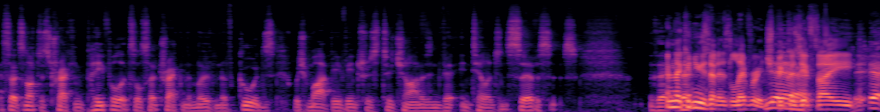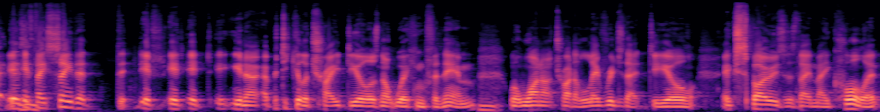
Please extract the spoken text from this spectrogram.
so it's not just tracking people, it's also tracking the movement of goods, which might be of interest to China's intelligence services. and they can use that as leverage because if they Yeah, if an- they see that if it, it, you know a particular trade deal is not working for them, Mm. well, why not try to leverage that deal, expose as they may call it,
